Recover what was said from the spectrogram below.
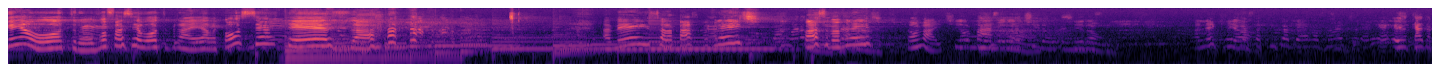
Ganha outro. Eu vou fazer outro para ela, com certeza. Amém? A senhora passa para frente? Passa para frente? Então vai, tira um. Tira um. Olha aqui, ó. Essa fita delas, é, é cada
